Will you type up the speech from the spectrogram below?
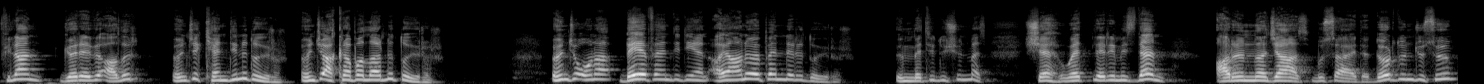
filan görevi alır, önce kendini doyurur. Önce akrabalarını doyurur. Önce ona beyefendi diyen ayağını öpenleri doyurur. Ümmeti düşünmez. Şehvetlerimizden arınacağız bu sayede. Dördüncüsü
